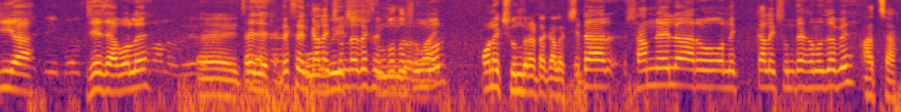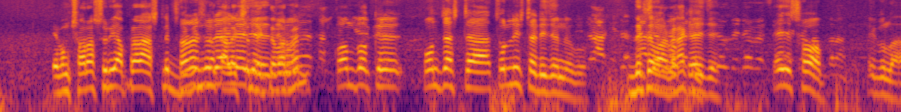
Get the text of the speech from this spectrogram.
টিয়া যে যা বলে। এই যে দেখছেন কালেকশনটা দেখছেন কত সুন্দর। অনেক সুন্দর একটা কালেকশন এটার সামনে এলে আরও অনেক কালেকশন দেখানো যাবে। আচ্ছা। এবং সরাসরি আপনারা আসলে বিভিন্ন সরাসরি কালেকশন দেখতে পারবেন। কমপক্ষে পঞ্চাশটা চল্লিশটা ডিজাইন নেব। দেখতে পারবেন নাকি? এই যে এই যে সব এগুলা।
